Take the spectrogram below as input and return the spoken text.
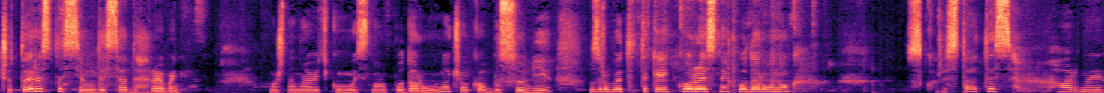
470 гривень. Можна навіть комусь на подаруночок або собі зробити такий корисний подарунок. Скористатись гарною.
